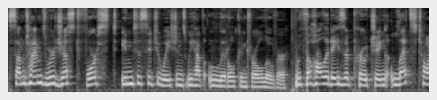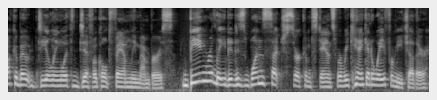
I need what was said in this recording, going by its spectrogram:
Sometimes we're just forced into situations we have little control over. With the holidays approaching, let's talk about dealing with difficult family members. Being related is one such circumstance where we can't get away from each other.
